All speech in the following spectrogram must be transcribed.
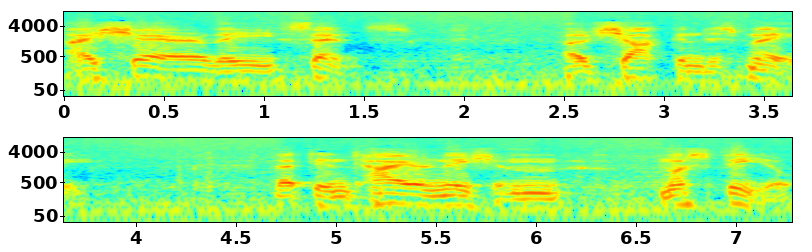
I share the sense of shock and dismay that the entire nation must feel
